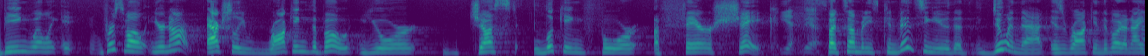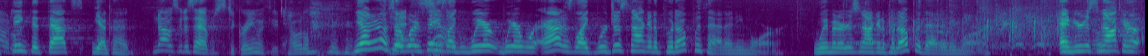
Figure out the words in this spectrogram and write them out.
being willing. It, first of all, you're not actually rocking the boat. You're just looking for a fair shake. Yes. Yeah. But somebody's convincing you that doing that is rocking the boat, and I think that that's yeah. Go ahead. No, I was going to say, I'm just agreeing with you, totally. Yeah, no, no. So what I'm Yes. saying is like where where we're at is like we're just not going to put up with that anymore. Women are just not going to put up with that anymore, and you're just not going to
